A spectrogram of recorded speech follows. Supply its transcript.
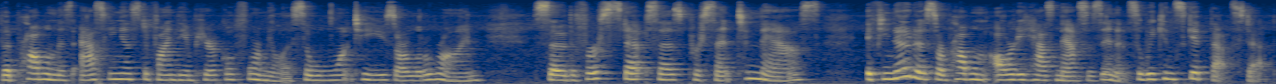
the problem is asking us to find the empirical formula. So we'll want to use our little rhyme. So the first step says percent to mass. If you notice, our problem already has masses in it, so we can skip that step.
